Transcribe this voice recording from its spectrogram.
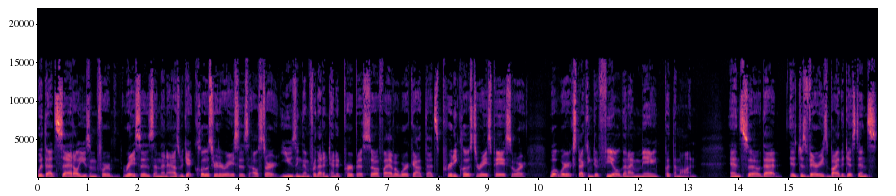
with that said, I'll use them for races. And then as we get closer to races, I'll start using them for that intended purpose. So if I have a workout that's pretty close to race pace or what we're expecting to feel, then I may put them on. And so that it just varies by the distance.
